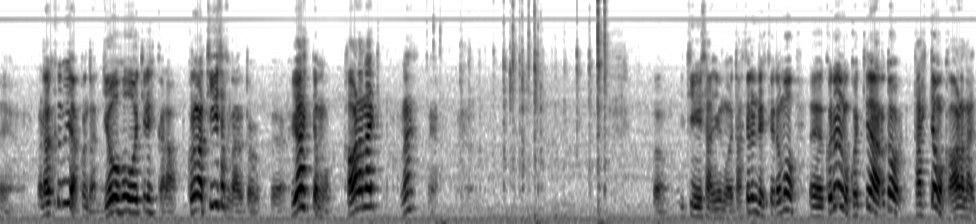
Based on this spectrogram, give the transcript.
えー、ラグビーは今度は情報を落ちですから、これが小さくなると、えー、増やしても変わらないね。えー、1、2、3、4、5を足せるんですけども、えー、これよりもこっちになると足しても変わらない。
